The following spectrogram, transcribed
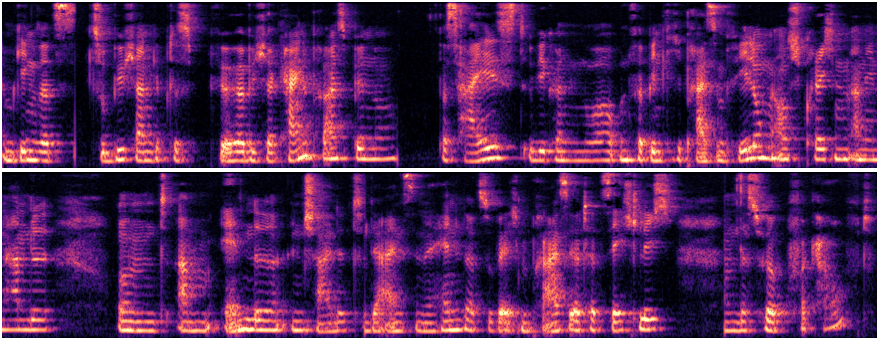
im Gegensatz zu Büchern gibt es für Hörbücher keine Preisbindung. Das heißt, wir können nur unverbindliche Preisempfehlungen aussprechen an den Handel und am Ende entscheidet der einzelne Händler, zu welchem Preis er tatsächlich das Hörbuch verkauft.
